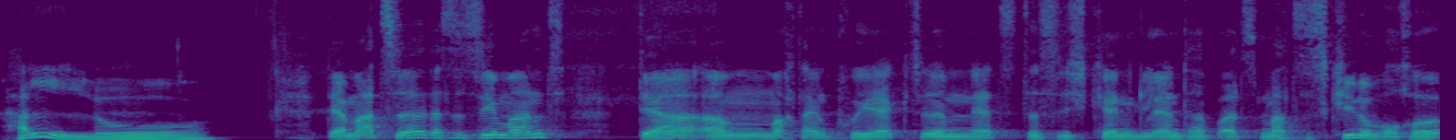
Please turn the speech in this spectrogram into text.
Hallo. Der Matze, das ist jemand, der ähm, macht ein Projekt im Netz, das ich kennengelernt habe als Matzes Kinowoche.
